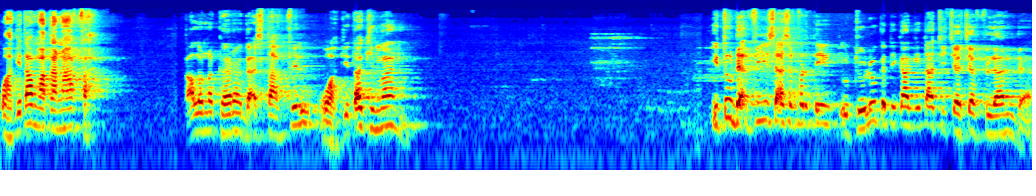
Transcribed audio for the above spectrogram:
wah kita makan apa? Kalau negara gak stabil, wah kita gimana? Itu tidak bisa seperti itu. Dulu ketika kita dijajah Belanda,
